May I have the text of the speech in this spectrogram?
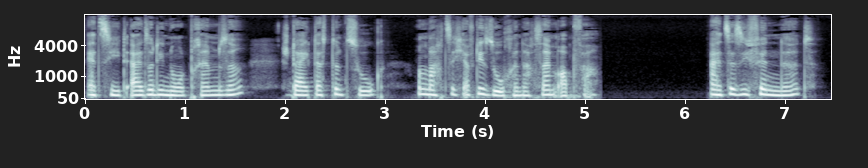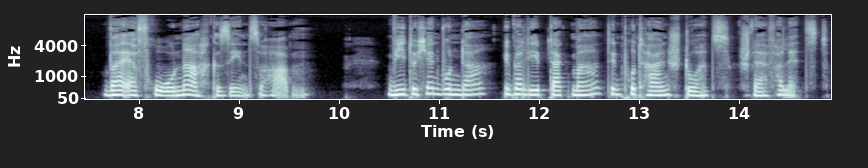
Er zieht also die Notbremse, steigt aus dem Zug und macht sich auf die Suche nach seinem Opfer. Als er sie findet, war er froh, nachgesehen zu haben. Wie durch ein Wunder überlebt Dagmar den brutalen Sturz schwer verletzt.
